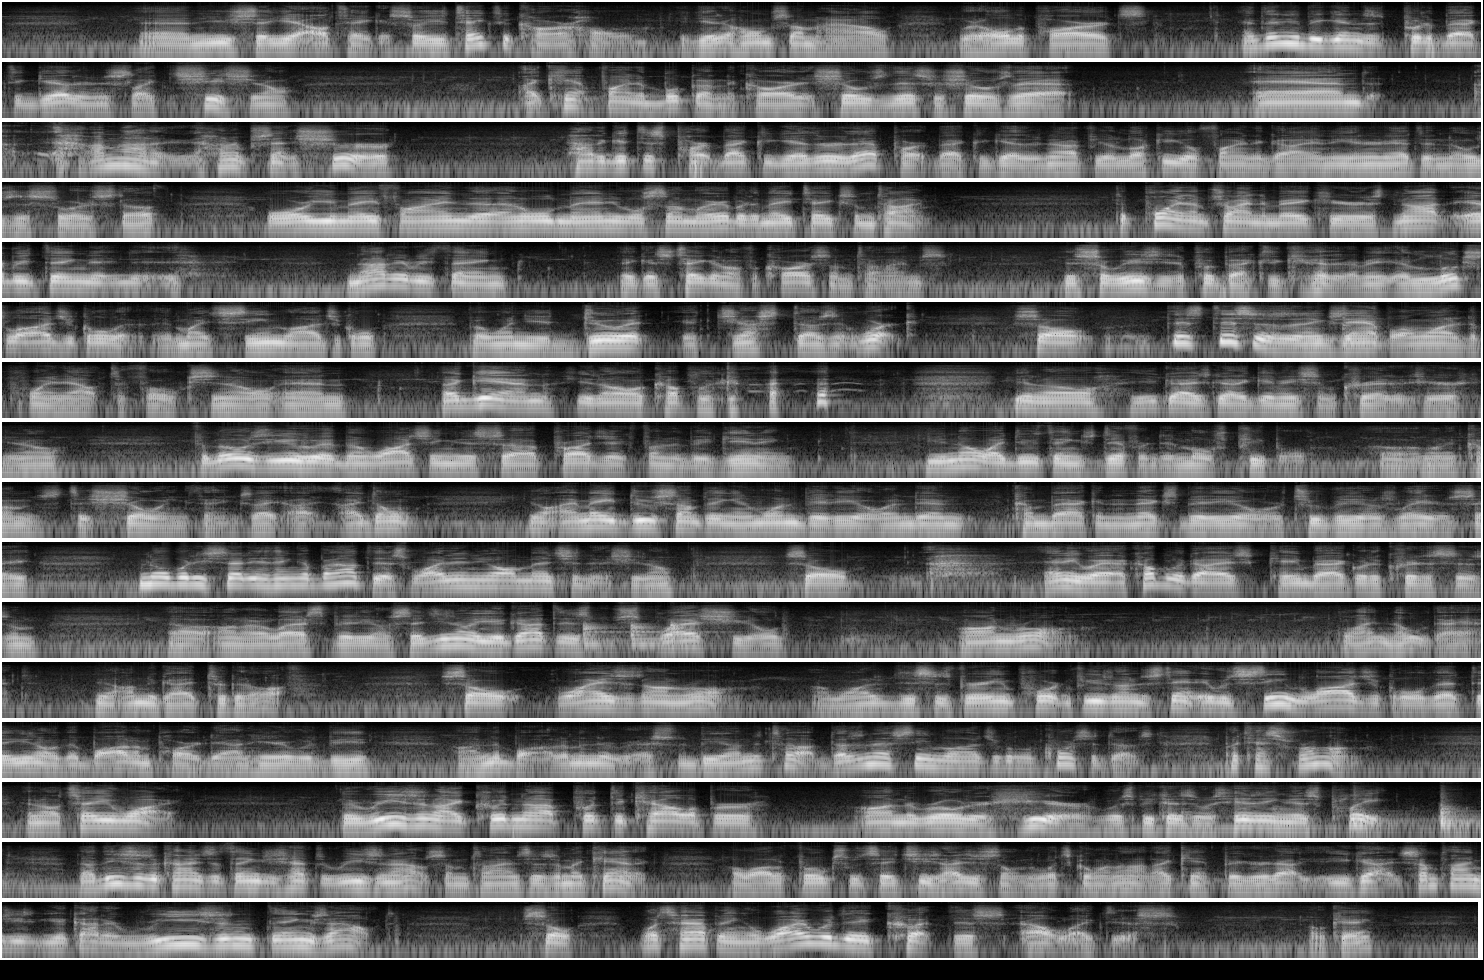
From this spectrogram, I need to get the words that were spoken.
and you say yeah I'll take it. So you take the car home, you get it home somehow with all the parts, and then you begin to put it back together and it's like sheesh you know I can't find a book on the car that shows this or shows that, and uh, I'm not 100% sure how to get this part back together or that part back together. Now, if you're lucky, you'll find a guy on the internet that knows this sort of stuff. Or you may find uh, an old manual somewhere, but it may take some time. The point I'm trying to make here is not everything that, not everything that gets taken off a car sometimes is so easy to put back together. I mean, it looks logical, it, it might seem logical, but when you do it, it just doesn't work. So this this is an example I wanted to point out to folks, you know, and again, you know, a couple of guys, you know, you guys got to give me some credit here, you know. For those of you who have been watching this uh, project from the beginning, you know I do things different than most people. uh, when it comes to showing things. I, I, I don't, you know, I may do something in one video and then come back in the next video or two videos later and say, nobody said anything about this. Why didn't you all mention this, you know? So, anyway, a couple of guys came back with a criticism uh, on our last video said, you know, you got this splash shield on wrong. Well, I know that. You know, I'm the guy that took it off. So why is it on wrong? I wanted this is very important for you to understand. It would seem logical that the you know the bottom part down here would be on the bottom and the rest would be on the top. Doesn't that seem logical? Of course it does. But that's wrong. And I'll tell you why. The reason I could not put the caliper on the rotor here was because it was hitting this plate. Now these are the kinds of things you have to reason out sometimes as a mechanic. A lot of folks would say, geez, I just don't know what's going on. I can't figure it out. You got Sometimes you, you got to reason things out. So what's happening? Why would they cut this out like this? Okay?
